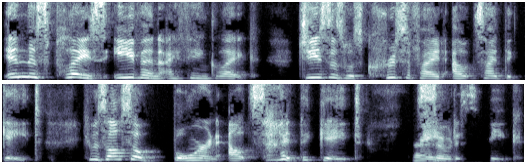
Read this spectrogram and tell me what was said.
in this place even i think like jesus was crucified outside the gate he was also born outside the gate right. so to speak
